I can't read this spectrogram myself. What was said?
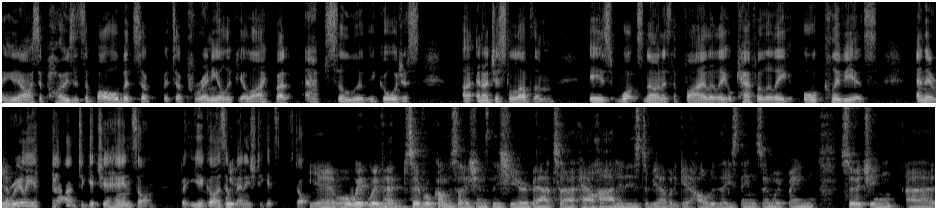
you know I suppose it's a bulb, it's a it's a perennial if you like, but absolutely gorgeous, uh, and I just love them. Is what's known as the fire lily or kaffir lily or clivias, and they're really hard to get your hands on. but you guys have we, managed to get stock. Yeah, well, we, we've had several conversations this year about uh, how hard it is to be able to get hold of these things, and we've been searching uh,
